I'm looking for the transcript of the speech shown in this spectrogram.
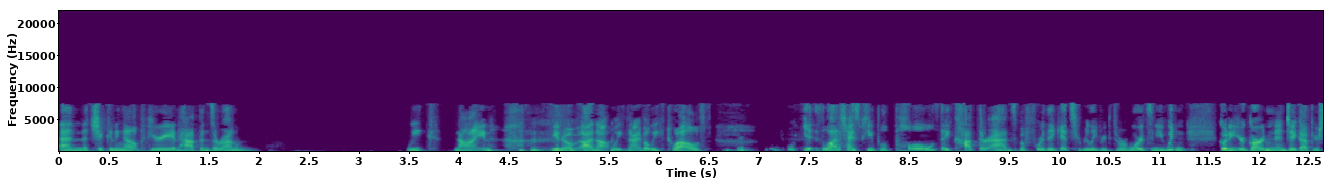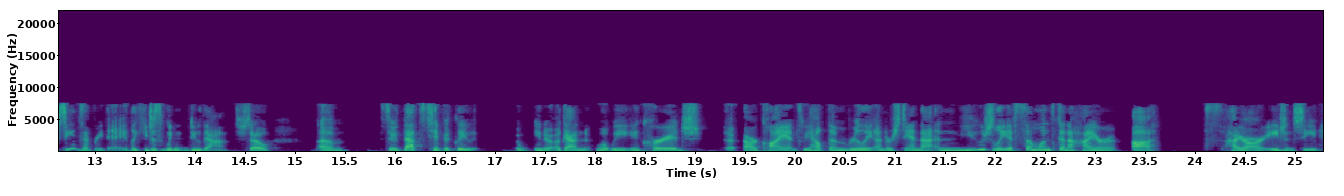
and the chickening out period happens around week nine you know uh, not week nine but week 12 a lot of times people pull, they cut their ads before they get to really reap the rewards. And you wouldn't go to your garden and dig up your seeds every day. Like you just wouldn't do that. So, um, so that's typically, you know, again, what we encourage uh, our clients. We help them really understand that. And usually if someone's going to hire us, hire our agency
